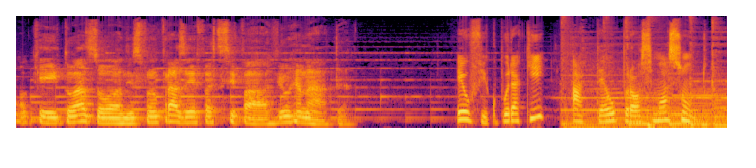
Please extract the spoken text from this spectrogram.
Ok, estou às ordens. Foi um prazer participar, viu, Renata? Eu fico por aqui. Até o próximo assunto.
